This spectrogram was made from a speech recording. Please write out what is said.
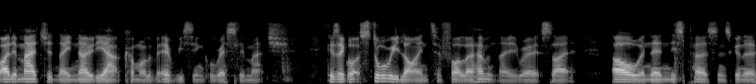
I'd imagine they know the outcome of every single wrestling match because they've got a storyline to follow, haven't they? Where it's like, oh, and then this person's going to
